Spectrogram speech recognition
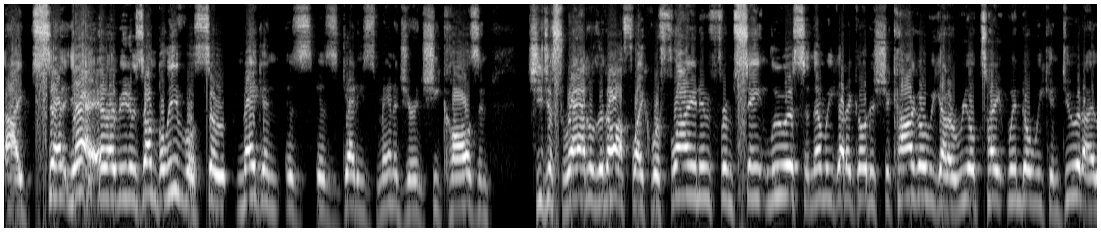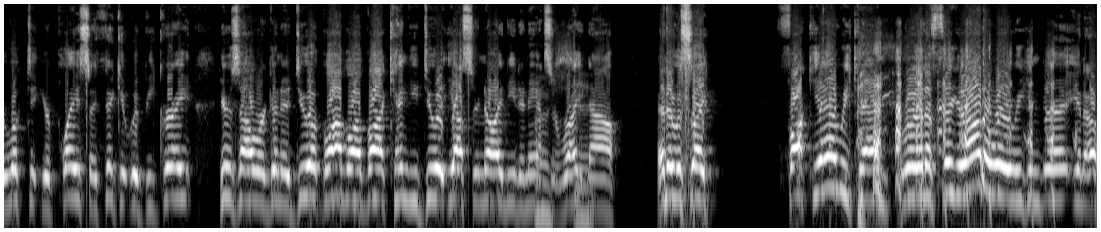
I said, "Yeah," and I mean it was unbelievable. So Megan is is Geddy's manager, and she calls and. She just rattled it off like we're flying in from St. Louis and then we got to go to Chicago. We got a real tight window. We can do it. I looked at your place. I think it would be great. Here's how we're going to do it. Blah, blah, blah. Can you do it? Yes or no? I need an answer right now. And it was like, fuck yeah, we can. We're gonna figure out a way we can do it, you know.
